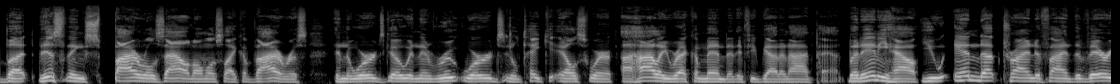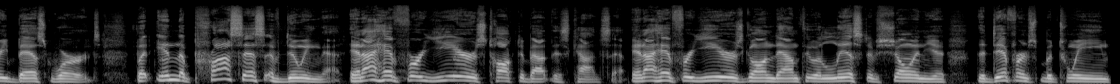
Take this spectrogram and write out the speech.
but this thing spirals out almost like a virus, and the words go and then root words, it'll take you elsewhere. I highly recommend it if you've got an iPad. But anyhow, you end up trying to find the very best words. But in the process of doing that, and I have for years talked about this concept, and I have for years gone down through a list of showing you the difference between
